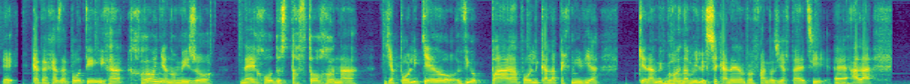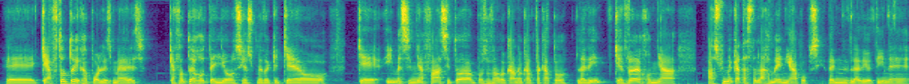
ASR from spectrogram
ε, Καταρχάς να πω ότι είχα χρόνια νομίζω να έχω όντως ταυτόχρονα για πολύ καιρό δύο πάρα πολύ καλά παιχνίδια και να μην μπορώ να μιλήσω σε κανέναν προφανώς για αυτά έτσι. Ε, αλλά ε, και αυτό το είχα πολλές μέρες και αυτό το έχω τελειώσει ας πούμε εδώ και καιρό και είμαι σε μια φάση τώρα που προσπαθώ να το κάνω 100%. Δηλαδή και εδώ έχω μια ας πούμε κατασταλαγμένη άποψη. Δεν είναι δηλαδή ότι είναι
